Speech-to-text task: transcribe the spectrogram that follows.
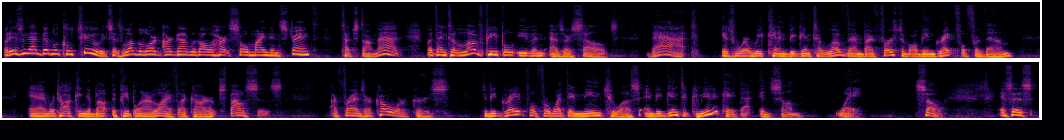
But isn't that biblical too? It says, Love the Lord our God with all heart, soul, mind, and strength. Touched on that. But then to love people even as ourselves. That is where we can begin to love them by, first of all, being grateful for them. And we're talking about the people in our life, like our spouses our friends, our coworkers, to be grateful for what they mean to us and begin to communicate that in some way. So it says,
